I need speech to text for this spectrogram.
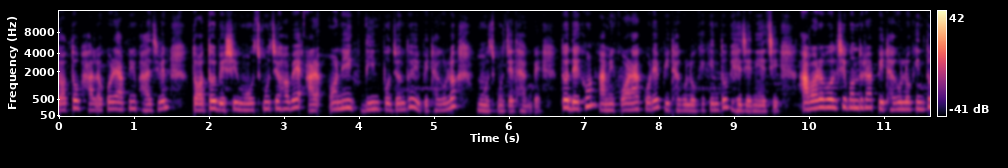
যত ভালো করে আপনি ভাজবেন তত বেশি মুচমুচে হবে আর অনেক দিন পর্যন্ত এই পিঠাগুলো মুচমুচে থাকবে। তো দেখুন আমি কড়া করে পিঠাগুলোকে কিন্তু ভেজে নিয়েছি। আবারও বলছি বন্ধুরা, পিঠাগুলো কিন্তু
